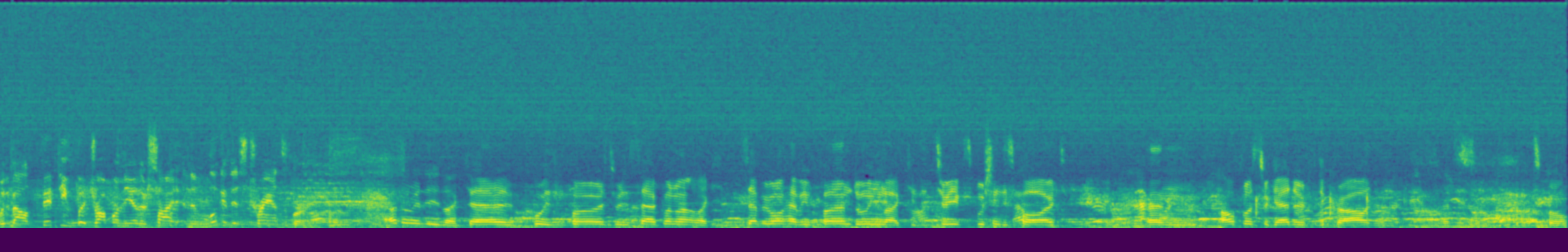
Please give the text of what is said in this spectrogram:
with about 15 foot drop on the other side, and then look at this transfer. I don't really like care who is first, who is second. Uh, like it's everyone having fun doing like the tricks, pushing the sport, and all close together with the crowd. And that's, that's cool.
